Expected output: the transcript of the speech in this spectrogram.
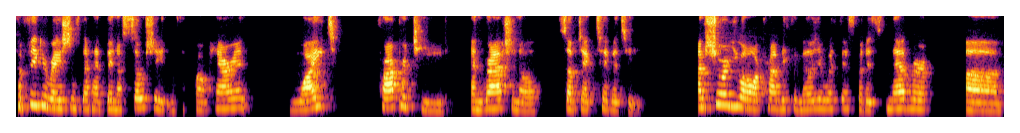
configurations that have been associated with a coherent, white, propertied, and rational subjectivity. I'm sure you all are probably familiar with this, but it's never, um,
